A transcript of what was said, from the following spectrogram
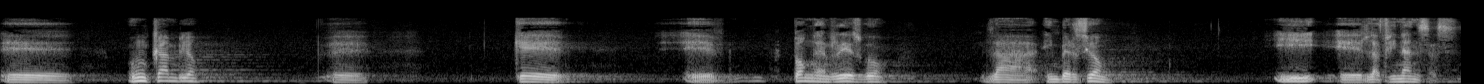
eh, un cambio eh, que ponga en riesgo la inversión y las finanzas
